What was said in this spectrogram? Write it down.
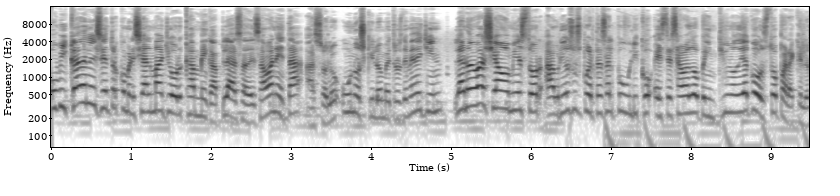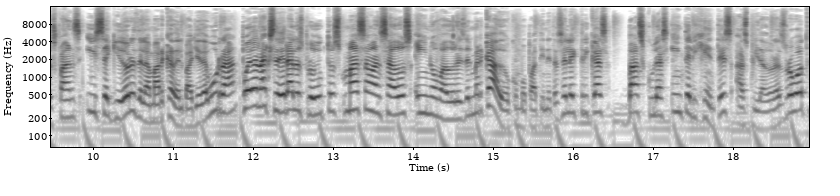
Ubicada en el centro comercial Mallorca Megaplaza de Sabaneta, a solo unos kilómetros de Medellín, la nueva Xiaomi Store abrió sus puertas al público este sábado 21 de agosto para que los fans y seguidores de la marca del Valle de Aburrá puedan acceder a los productos más avanzados e innovadores del mercado, como patinetas eléctricas, básculas inteligentes, aspiradoras robot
